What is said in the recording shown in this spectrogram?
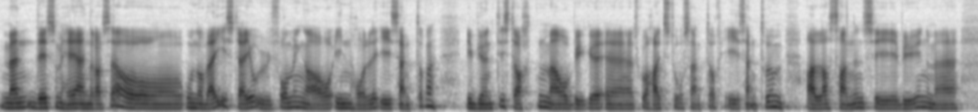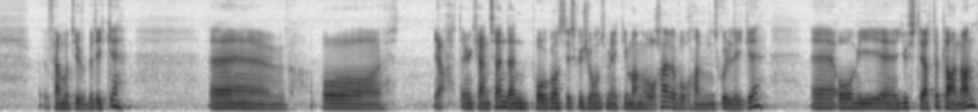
Men det som har endra seg og underveis, det er jo utforminga og innholdet i senteret. Vi begynte i starten med å bygge, eh, skulle ha et stort senter i sentrum, Alla Sandens i byen, med 25 butikker. Eh, og ja, det er jo kjent den pågående diskusjonen som gikk i mange år her, hvor handelen skulle ligge. Eh, og vi eh, justerte planene.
